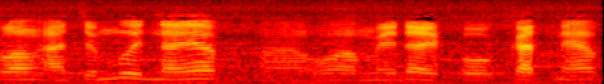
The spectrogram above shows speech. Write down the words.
กล้องอาจจะมืดน่อยครับว่าไม่ได้โฟกัสนะครับ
